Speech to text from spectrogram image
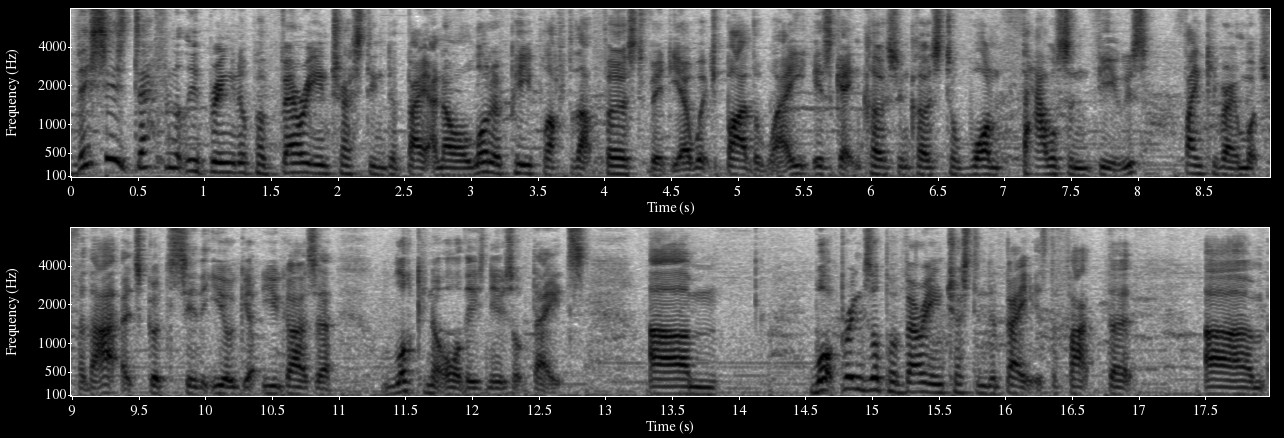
This is definitely bringing up a very interesting debate. I know a lot of people after that first video, which by the way is getting closer and closer to 1,000 views, thank you very much for that. It's good to see that you you guys are looking at all these news updates. Um, what brings up a very interesting debate is the fact that um,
